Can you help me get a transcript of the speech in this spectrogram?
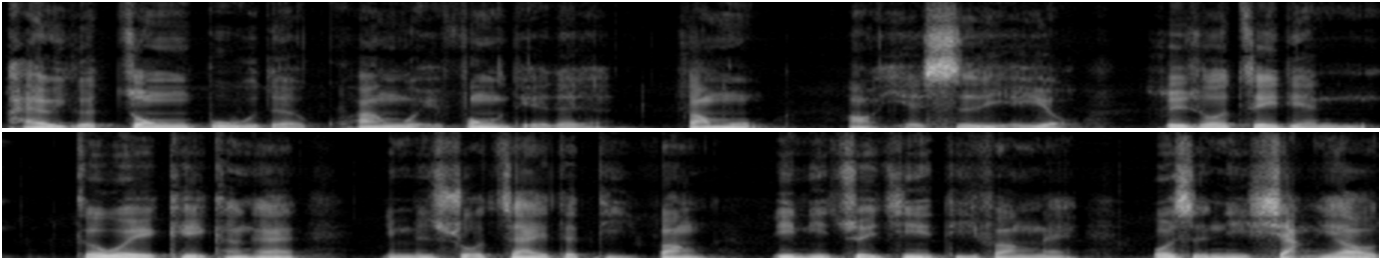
还有一个中部的宽尾凤蝶的招募，啊，也是也有。所以说这一点，各位可以看看你们所在的地方，离你最近的地方呢，或是你想要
